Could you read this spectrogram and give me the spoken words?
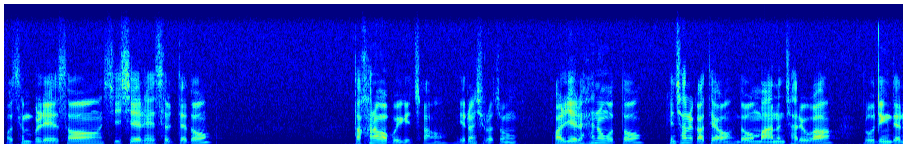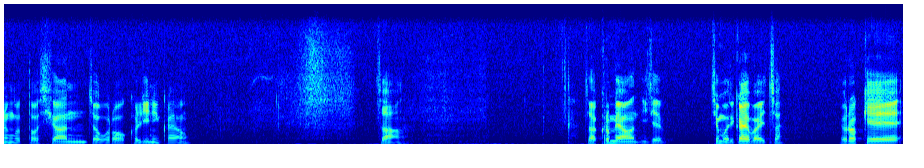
assembly에서 CCL 했을 때도 딱 하나만 보이겠죠? 이런 식으로 좀 관리를 해 놓은 것도 괜찮을 것 같아요. 너무 많은 자료가 로딩 되는 것도 시간적으로 걸리니까요. 자, 자 그러면 이제 지금 어디까지 와 있죠 이렇게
